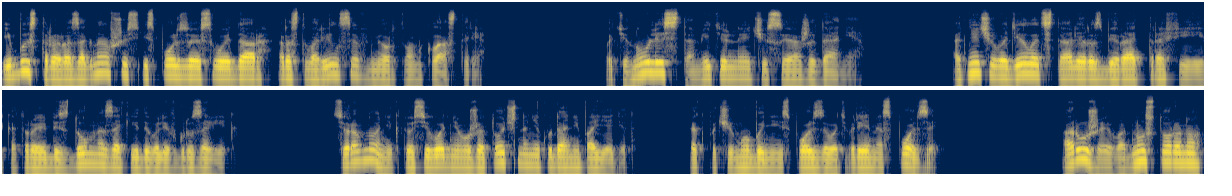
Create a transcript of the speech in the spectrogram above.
и, быстро разогнавшись, используя свой дар, растворился в мертвом кластере. Потянулись томительные часы ожидания. От нечего делать стали разбирать трофеи, которые бездумно закидывали в грузовик. Все равно никто сегодня уже точно никуда не поедет. Так почему бы не использовать время с пользой? Оружие в одну сторону,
